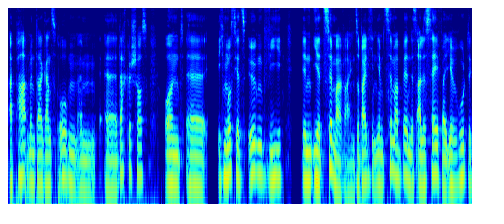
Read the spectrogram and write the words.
Apartment da ganz oben im äh, Dachgeschoss und äh, ich muss jetzt irgendwie in ihr Zimmer rein. Sobald ich in ihrem Zimmer bin, ist alles safe, weil ihre Route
